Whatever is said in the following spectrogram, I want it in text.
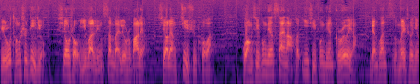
比如腾势 D9 销售一万零三百六十八辆，销量继续破万。广汽丰田塞纳和一汽丰田格瑞维亚两款姊妹车型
